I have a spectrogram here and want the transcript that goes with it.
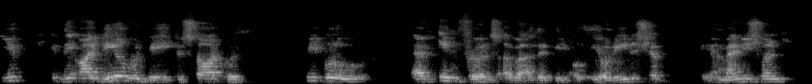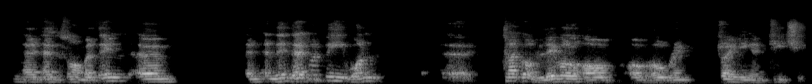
you, the ideal would be to start with people who have influence over other people, your leadership, your management, and, and so on. But then, um, and, and then that would be one uh, type of level of, of whole brain training and teaching.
